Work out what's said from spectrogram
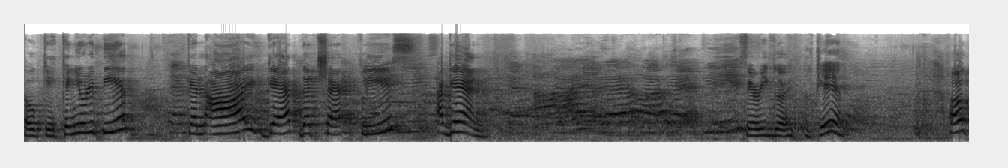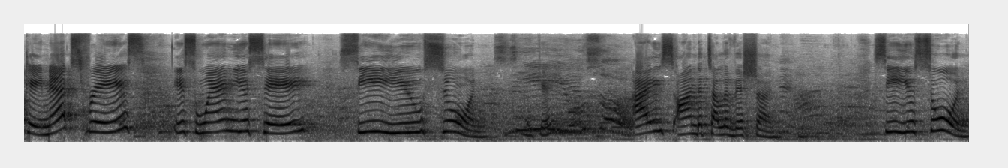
Okay. Can you repeat? Can I get the check, please? Again. Can I get the check, please? Very good. Okay. Okay, next phrase is when you say see you soon. Okay. you soon. Eyes on the television. See you soon.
